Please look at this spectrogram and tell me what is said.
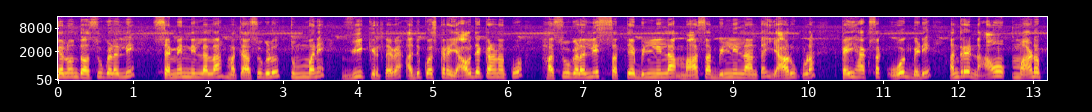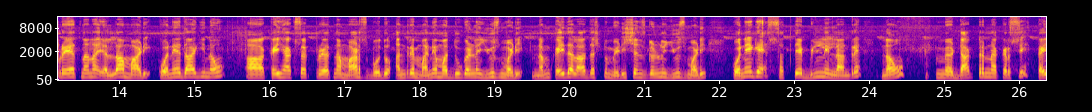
ಕೆಲವೊಂದು ಹಸುಗಳಲ್ಲಿ ಸೆಮೆನ್ ನಿಲ್ಲಲ್ಲ ಮತ್ತು ಹಸುಗಳು ತುಂಬಾ ವೀಕ್ ಇರ್ತವೆ. ಅದಕ್ಕೋಸ್ಕರ ಯಾವುದೇ ಕಾರಣಕ್ಕೂ ಹಸುಗಳಲ್ಲಿ ಸತ್ಯ ಬೀಳ್ನಿಲ್ಲ ಮಾಸ ಬೀಳ್ನಿಲ್ಲ ಅಂತ ಯಾರೂ ಕೂಡ ಕೈ ಹಾಕ್ಸಕ್ಕೆ ಹೋಗಬೇಡಿ. ಅಂದರೆ ನಾವು ಮಾಡೋ ಪ್ರಯತ್ನನ ಎಲ್ಲ ಮಾಡಿ ಕೊನೆಯದಾಗಿ ನಾವು ಕೈ ಹಾಕ್ಸೋಕ್ಕೆ ಪ್ರಯತ್ನ ಮಾಡಿಸ್ಬೋದು. ಅಂದರೆ ಮನೆ ಮದ್ದುಗಳನ್ನ ಯೂಸ್ ಮಾಡಿ ನಮ್ಮ ಕೈದಲ್ಲಾದಷ್ಟು ಮೆಡಿಷನ್ಸ್ಗಳನ್ನೂ ಯೂಸ್ ಮಾಡಿ, ಕೊನೆಗೆ ಸತ್ಯ ಬೀಳಲಿಲ್ಲ ಅಂದರೆ ನಾವು ಡಾಕ್ಟ್ರನ್ನ ಕರೆಸಿ, ಕೈ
